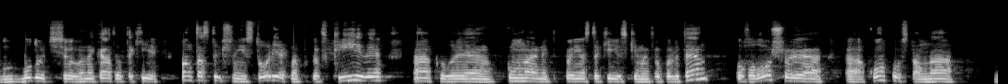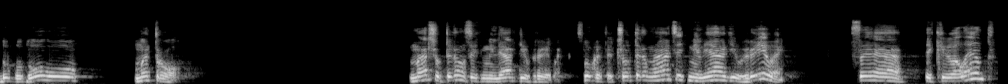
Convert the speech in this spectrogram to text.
будуть виникати такі фантастичні історії, як, наприклад, в Києві, коли комунальне підприємство Київський метрополітен оголошує конкурс там на добудову метро на 14 мільярдів гривень. Слухайте, 14 мільярдів гривень це еквівалент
